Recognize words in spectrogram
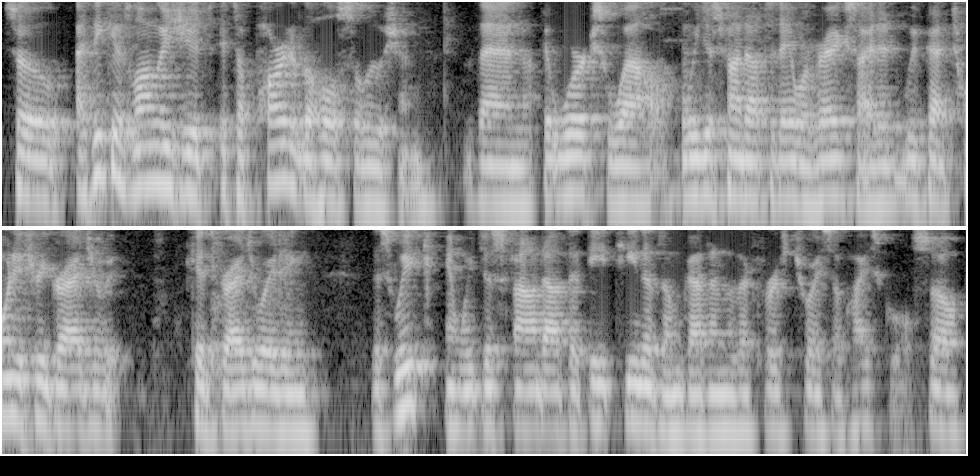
so I think as long as you, it's a part of the whole solution, then it works well. We just found out today, we're very excited. We've got 23 graduate kids graduating this week, and we just found out that 18 of them got into their first choice of high school. So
